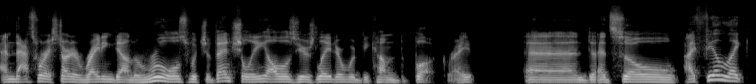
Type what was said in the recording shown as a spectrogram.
and that's where I started writing down the rules which eventually all those years later would become the book, right? And and so I feel like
